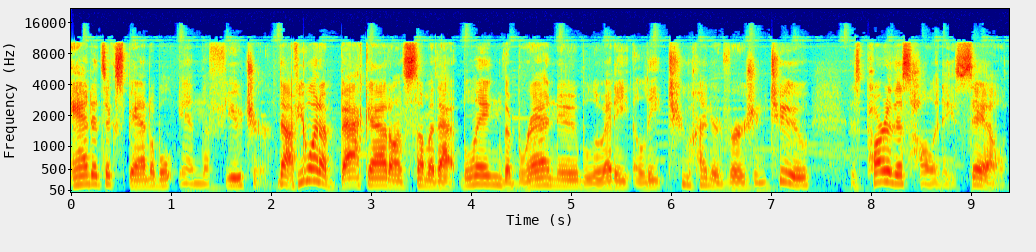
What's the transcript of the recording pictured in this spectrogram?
and it's expandable in the future. Now, if you want to back out on some of that bling, the brand new Bluetti Elite 200 version 2 is part of this holiday sale.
